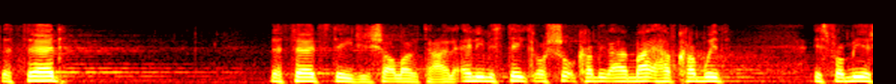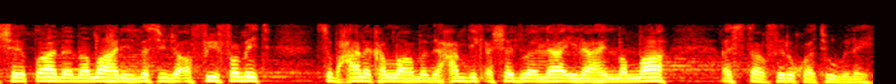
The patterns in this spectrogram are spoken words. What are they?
the third, the third stage, inshallah ta'ala. Any mistake or shortcoming I might have come with is from me and shaitan, and Allah and His Messenger are free from it. Subhanakallahumma bihamdik, ashadu an la ilaha illallah, astaghfiruka wa atubu ilayh.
